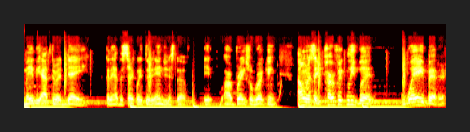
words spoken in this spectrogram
maybe after a day, because they had to circulate through the engine and stuff, it, our brakes were working. I want to say perfectly, but way better.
